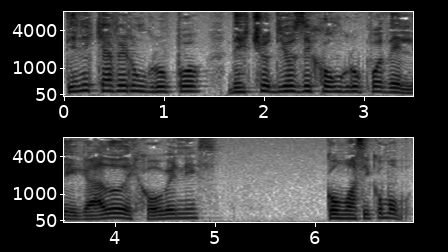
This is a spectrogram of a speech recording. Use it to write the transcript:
tiene que haber un grupo, de hecho Dios dejó un grupo delegado de jóvenes, como así como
